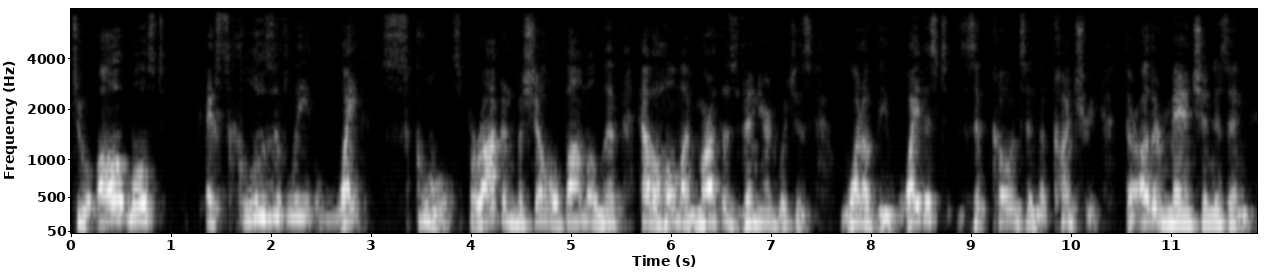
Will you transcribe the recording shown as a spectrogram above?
to almost exclusively white schools. Barack and Michelle Obama live have a home on Martha's Vineyard, which is one of the whitest zip codes in the country. Their other mansion is in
